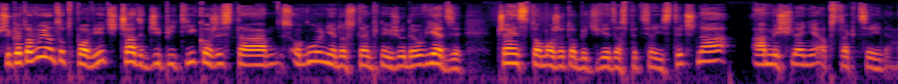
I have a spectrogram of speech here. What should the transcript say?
Przygotowując odpowiedź, Chat GPT korzysta z ogólnie dostępnych źródeł wiedzy. Często może to być wiedza specjalistyczna, a myślenie abstrakcyjne.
